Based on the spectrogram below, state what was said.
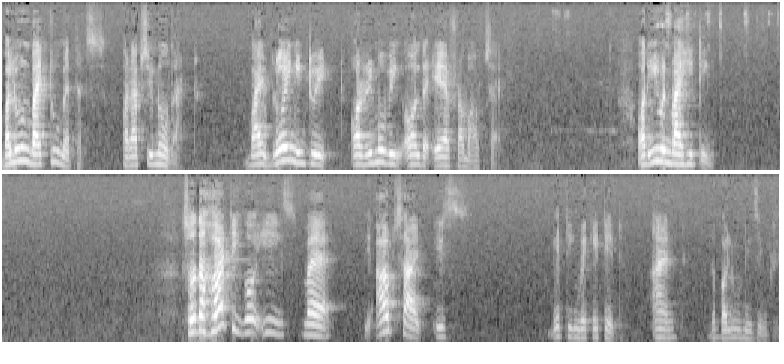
balloon by two methods. Perhaps you know that. By blowing into it or removing all the air from outside. Or even by heating. So the hurt ego is where the outside is getting vacated and the balloon is increasing.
